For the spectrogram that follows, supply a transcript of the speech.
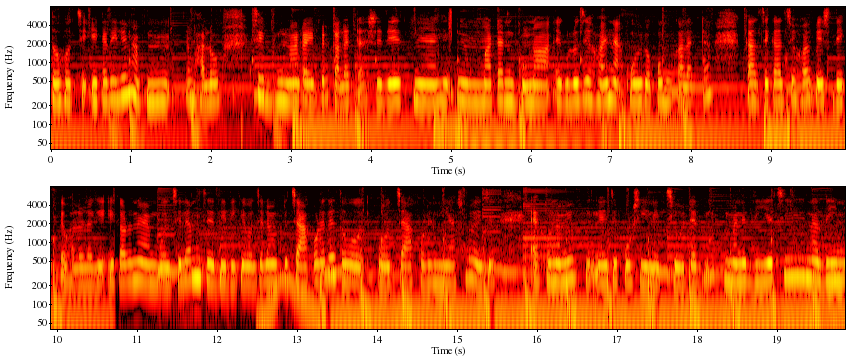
তো হচ্ছে এটা দিলে না ভালো সেই ভুনা টাইপের কালারটা আসে যে মাটন ভুনা এগুলো যে হয় না ওই রকম কালারটা কালচে কালচে হয়, বেশ দেখতে ভালো লাগে। এই কারণে আমি বলছিলাম যে, দিদিকে বলছিলাম একটু চা করে দে, তো ও- চা করে নিয়ে আসলো। এই যে এখন আমি, এই যে কষিয়ে নিচ্ছি, ওইটা মানে দিয়েছি না দিন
